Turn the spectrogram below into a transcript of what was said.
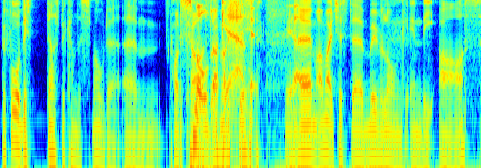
before this does become the Smoulder um, podcast, Smoulder I might just, yeah. Um, I might just uh, move along in the arse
